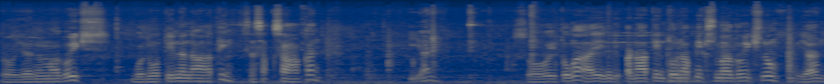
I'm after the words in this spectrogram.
So yan ang mga gawiks, bunutin na natin sa saksakan. Yan. So ito nga ay hindi pa natin to na fix mga gawiks no. Yan.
